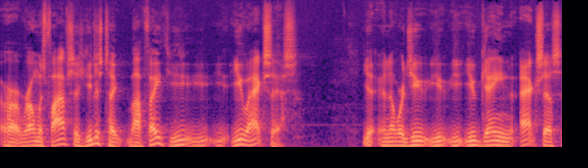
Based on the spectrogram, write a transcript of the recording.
Romans 5 says you just take by faith, you, you, you access. In other words, you, you, you gain access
